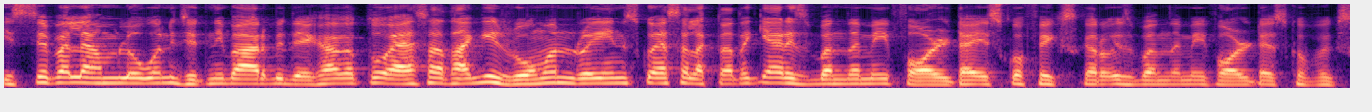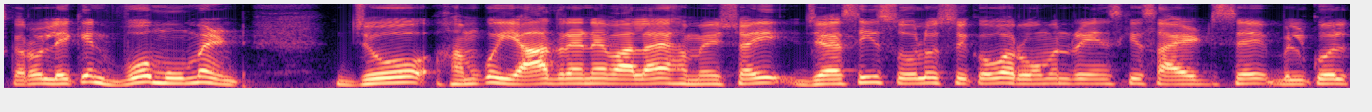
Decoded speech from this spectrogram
इससे पहले हम लोगों ने जितनी बार भी देखा तो ऐसा था कि रोमन रेंस को ऐसा लगता था कि यार, इस बंदे में ही फॉल्ट है, इसको फिक्स करो, इस बंदे में ही फॉल्ट है, इसको फिक्स करो। लेकिन वो मूवमेंट जो हमको याद रहने वाला है हमेशा ही, जैसे ही सोलो सिकोवा रोमन रेंस की साइड से बिल्कुल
